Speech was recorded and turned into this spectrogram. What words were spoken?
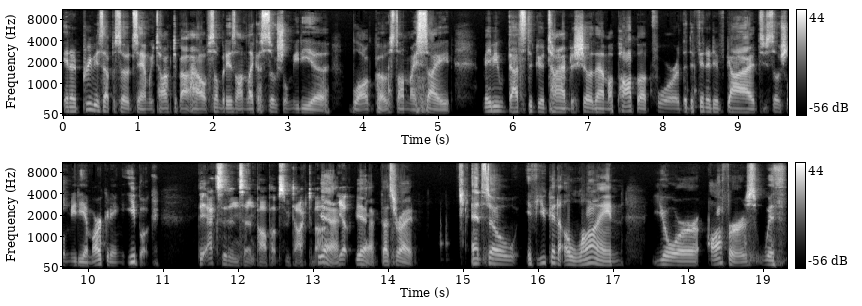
in a previous episode, Sam, we talked about how if somebody is on like a social media blog post on my site, maybe that's the good time to show them a pop-up for the definitive guide to social media marketing ebook. The exit intent pop-ups we talked about. Yeah. Yep. Yeah, that's right. And so if you can align your offers with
